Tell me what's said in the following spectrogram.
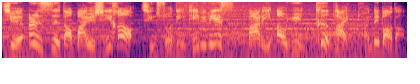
七月二十四到八月十一号，请锁定 TVBS 巴黎奥运特派团队报道。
